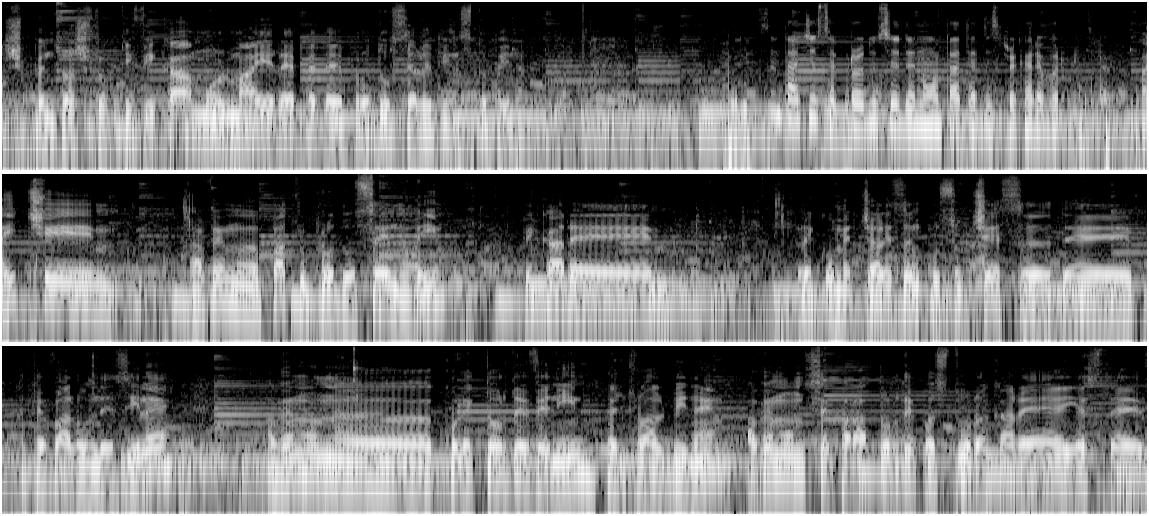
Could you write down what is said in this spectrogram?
și pentru a-și fructifica mult mai repede produsele din stupină. Care sunt aceste produse de noutate despre care vorbim? Aici avem uh, patru produse noi pe care le comercializăm cu succes uh, de câteva luni de zile avem un uh, colector de venin pentru albine, avem un separator de păstură care este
